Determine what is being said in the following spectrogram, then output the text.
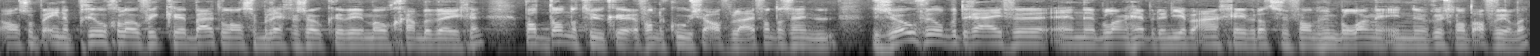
als op 1 april, geloof ik, uh, buitenlandse beleggers ook uh, weer mogen gaan bewegen. Wat dan natuurlijk van de koersen afblijft. Want er zijn zoveel bedrijven en belanghebbenden die hebben aangegeven dat ze van hun belangen in Rusland af willen.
